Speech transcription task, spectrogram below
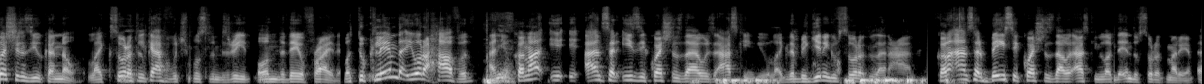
questions you can know, like Surah Al-Kahf, which Muslims read on the day of Friday. But to claim that you're a hafiz and you Yeah. cannot i- i- answer easy questions that I was asking you, like the beginning of Surah Al-An'am, you cannot answer basic questions that I was asking, like the end of Surah Maryam. Uh,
